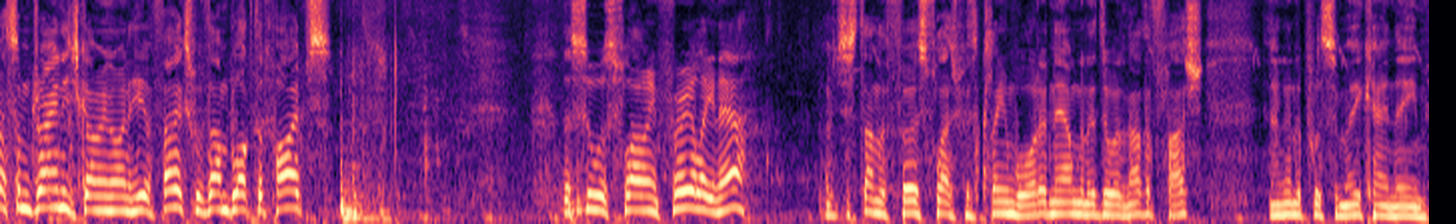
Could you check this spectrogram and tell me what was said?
Got some drainage going on here, folks. We've unblocked the pipes. The sewer's flowing freely now. I've just done the first flush with clean water. Now I'm going to do another flush. I'm going to put some Eco Neem,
